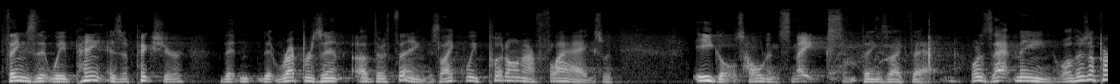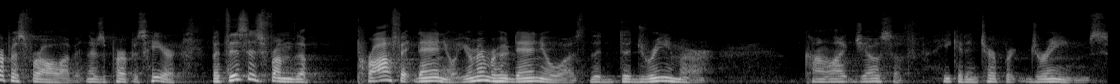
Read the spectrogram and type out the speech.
Things that we paint as a picture that, that represent other things, like we put on our flags with eagles holding snakes and things like that. What does that mean? Well, there's a purpose for all of it, and there's a purpose here. But this is from the prophet Daniel. You remember who Daniel was? The, the dreamer, kind of like Joseph he could interpret dreams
